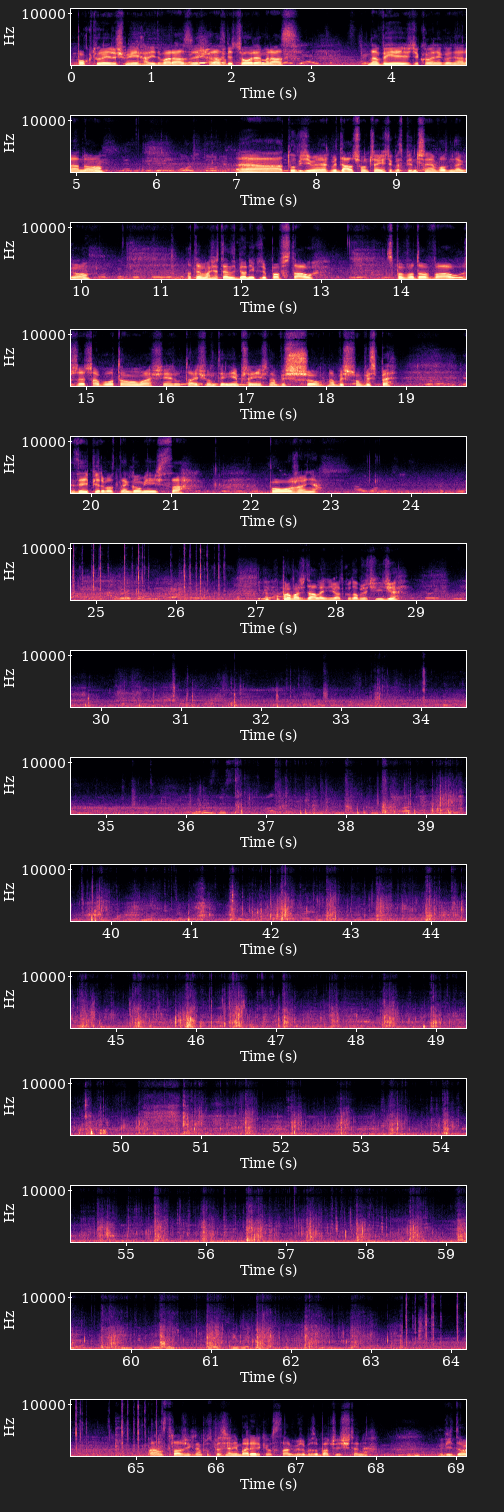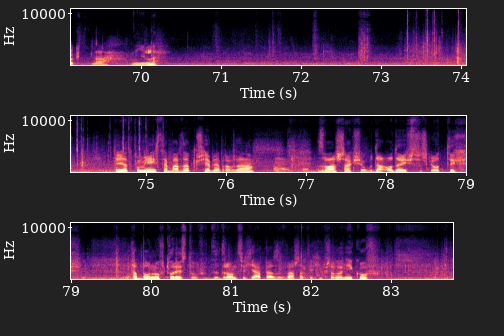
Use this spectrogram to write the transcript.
po której żeśmy jechali dwa razy. Raz wieczorem, raz na wyjeździe kolejnego dnia rano. E, A tu widzimy jakby dalszą część tego spiętrzenia wodnego. Zatem właśnie ten zbiornik, który powstał, spowodował, że trzeba było tą właśnie tutaj świątynię przenieść na wyższą, na wyższą wyspę z jej pierwotnego miejsca położenia. Prowadź dalej, niewiadku, dobrze ci idzie. Strażnik nam specjalnie barierkę odstawił, żeby zobaczyć ten widok na Nil. I Dziadku, miejsce bardzo przyjemne, prawda? Tak, tak. Zwłaszcza jak się uda odejść troszkę od tych tabunów turystów drących japę, zwłaszcza tych ich przewodników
